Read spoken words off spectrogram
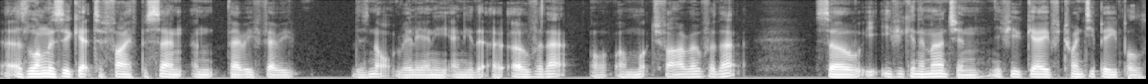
as long as you get to 5% and very, very, there's not really any, any that are over that or, or much far over that. So if you can imagine, if you gave 20 people,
